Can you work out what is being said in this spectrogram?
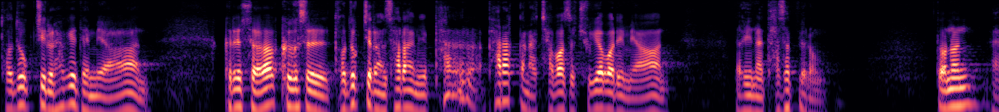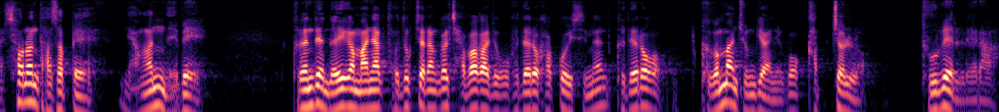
도둑질을 하게 되면 그래서 그것을 도둑질한 사람이 팔, 팔았거나 잡아서 죽여버리면 너희는 다섯 배로 또는 소는 다섯 배, 양은 네 배. 그런데 너희가 만약 도둑질한 걸 잡아가지고 그대로 갖고 있으면 그대로 그것만 준 게 아니고 갑절로 두 배를 내라.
